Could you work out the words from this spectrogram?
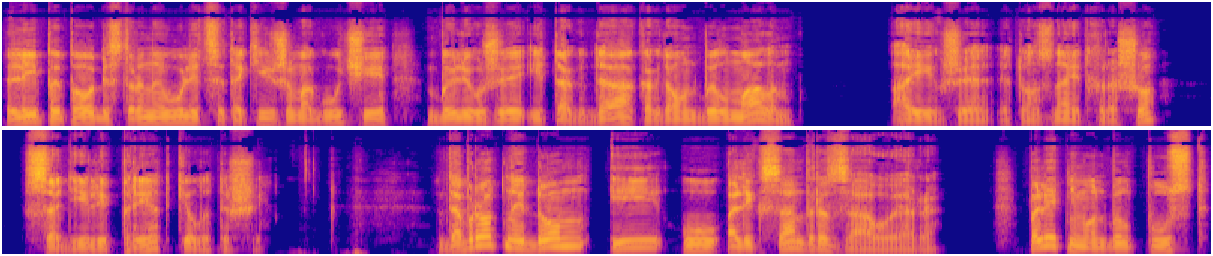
Липы по обе стороны улицы, такие же могучие, были уже и тогда, когда он был малым, а их же, это он знает хорошо, садили предки латыши. Добротный дом и у Александра Зауэра. По-летнему он был пуст,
